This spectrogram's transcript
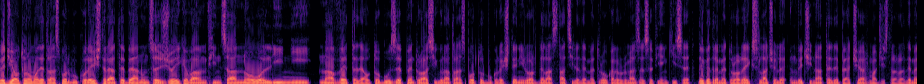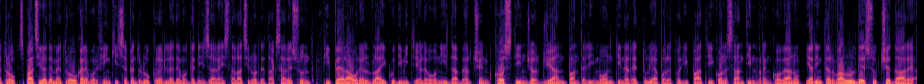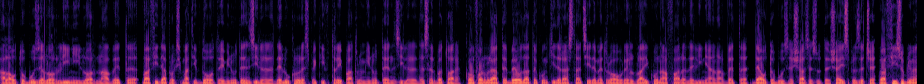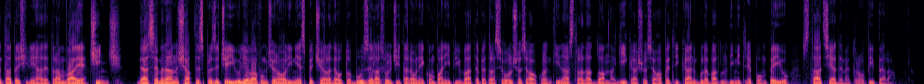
Regia Autonomă de Transport București, RATB, anunță joi că va înființa nouă linii navete de autobuze pentru a asigura transportul bucureștenilor de la stațiile de metrou care urmează să fie închise de către Metrorex la cele învecinate de pe aceeași magistrală de metrou. Spațiile de metrou care vor fi închise pentru lucrările de modernizare a instalațiilor de taxare sunt Piper, Aurel Vlaicu, Dimitrie Leonida, Bercen, Costin Georgian, Pantelimon, Tineretului, Apărătorii Patrii, Constantin Brâncoveanu, iar intervalul de succedare al autobuzelor liniilor navete va fi de aproximativ 2-3 minute în zilele de lucru, respectiv 3-4 minute în zilele de sărbătoare. Conform RATB, odată cu închiderea stației de metro Aurel Vlaicu, în afară de linia navetă de autobuze 616, va fi suplimentată și linia de tramvaie 5. De asemenea, în 17 iulie va funcționa o linie specială de autobuze la solicitarea unei companii private pe traseul șoseaua Colentina, strada Doamna Ghica, șoseaua Petricani, bulevardul Dimitrie Pompeiu, stația de metrou Pipera.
